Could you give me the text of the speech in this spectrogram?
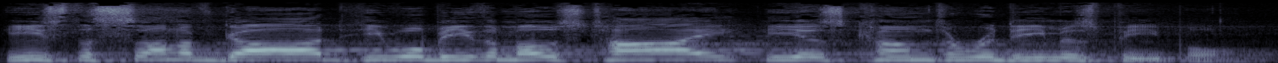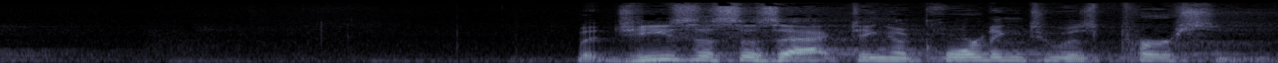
He's the Son of God. He will be the Most High. He has come to redeem his people. But Jesus is acting according to his person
